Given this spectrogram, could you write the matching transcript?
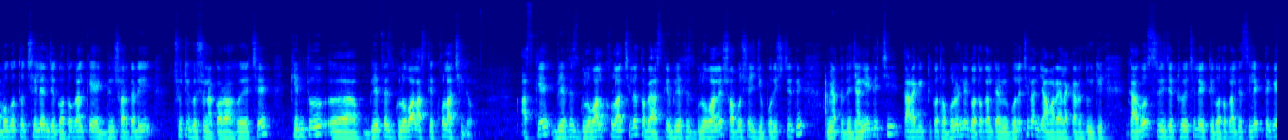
অবগত ছিলেন যে গতকালকে একদিন সরকারি ছুটি ঘোষণা করা হয়েছে, কিন্তু বিএফএস গ্লোবাল আজকে খোলা ছিল। আজকে বিএফএস গ্লোবাল খোলা ছিল তবে আজকে বিএফএস গ্লোবালের সর্বশেষ যে পরিস্থিতি আমি আপনাদের জানিয়ে দিচ্ছি। তার আগে একটি কথা বলে নিই গতকালকে আমি বলেছিলাম যে আমার এলাকার দুইটি কাগজ রিজেক্ট হয়েছিল। একটি গতকালকে সিলেক্ট থেকে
